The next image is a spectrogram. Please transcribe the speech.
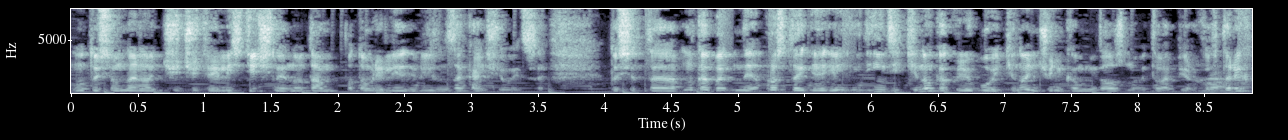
Ну, то есть он, наверное, чуть-чуть реалистичный, но там потом реали- реализм заканчивается. То есть это, ну, как бы э, просто э, инди-кино, как и любое кино, ничего никому не должно. Это во-первых. Да. Во-вторых,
